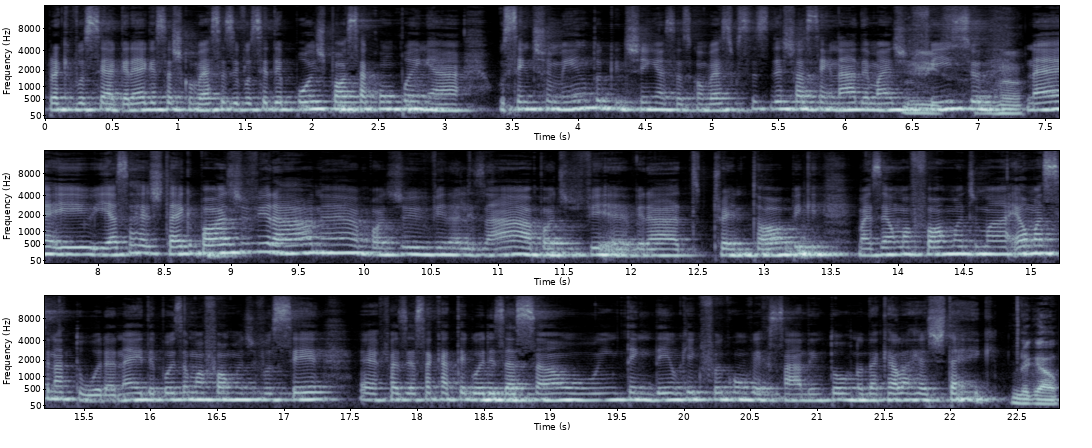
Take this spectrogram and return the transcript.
para que você agregue essas conversas e você depois possa acompanhar o sentimento que tinha essas conversas. Você se deixar sem nada é mais difícil, Isso, uhum. né? E, e, essa hashtag pode virar, né? Pode viralizar, pode vir, virar trend topic, mas é uma forma de uma é uma assinatura, né? E depois é uma forma de você é, fazer essa categorização, entender o que foi conversado em torno daquela hashtag. Legal.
